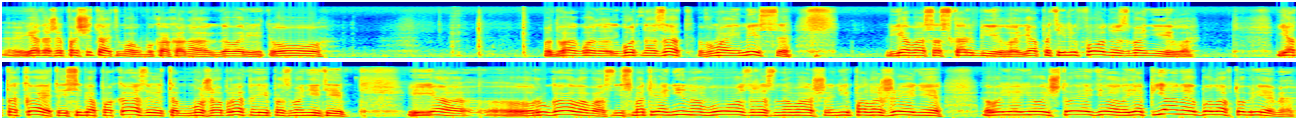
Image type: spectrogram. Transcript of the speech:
э, я даже прочитать мог бы, как она говорит. О, два года, год назад, в мае месяце, я вас оскорбила, я по телефону звонила, я такая-то, и себя показывает, там можно обратно ей позвонить, и, и я э, ругала вас, несмотря ни на возраст на ваше, ни положение, ой-ой-ой, что я делала, я пьяная была в то время,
